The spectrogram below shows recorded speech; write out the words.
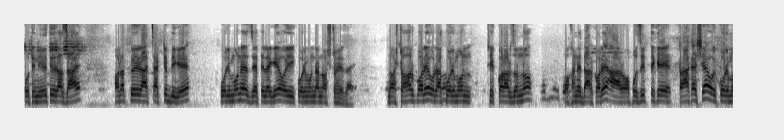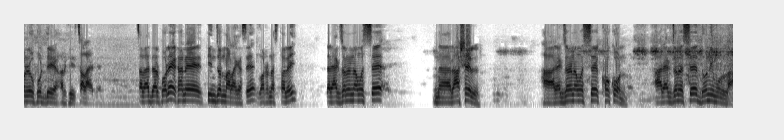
প্রতিনিয়ত এরা যায়। হঠাৎ করে রাত চারটের দিকে পরিমনে যেতে লেগে ওই করিমনটা নষ্ট হয়ে যায়। নষ্ট হওয়ার পরে ওরা করিমন ঠিক করার জন্য ওখানে দাঁড় করে আর অপোজিট থেকে ট্রাক আসে ওই করিমনের উপর দিয়ে আর কি চালায় দেয়। চালায় দেওয়ার পরে এখানে তিনজন মারা গেছে ঘটনাস্থলেই। তার একজনের নাম হচ্ছে না, রাসেল আর একজনের নাম হচ্ছে খোকন আর একজন হচ্ছে ধনী মোল্লা।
